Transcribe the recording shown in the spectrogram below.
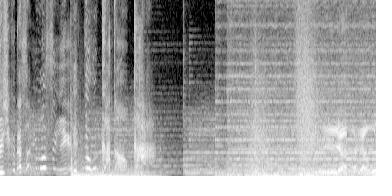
許しくださいませどうかどうか。いやはやお元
